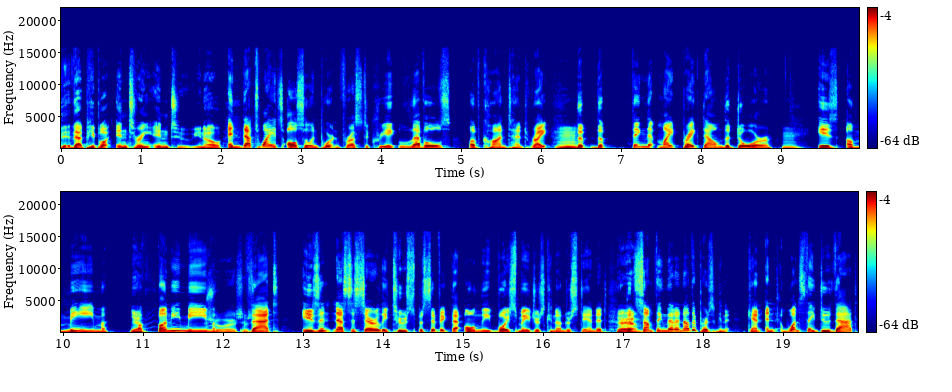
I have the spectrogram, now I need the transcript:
th- that people are entering into. You know, And that's why it's also important for us to create levels of content, right? Mm. The the thing that might break down the door is a meme, Yeah. a funny meme Sure, sure, sure. Isn't necessarily too specific that only voice majors can understand it, Yeah, but something that another person can can. And once they do that,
